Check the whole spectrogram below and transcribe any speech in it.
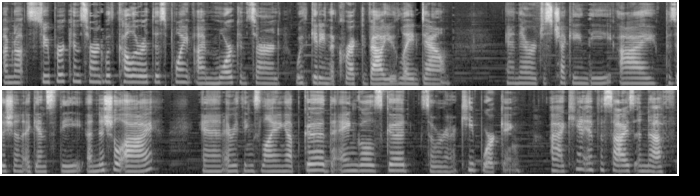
I'm not super concerned with color at this point. I'm more concerned with getting the correct value laid down. And they're just checking the eye position against the initial eye and everything's lining up good. The angle's good. So we're gonna keep working. I can't emphasize enough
